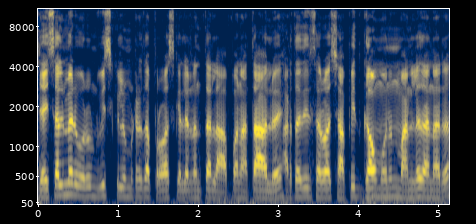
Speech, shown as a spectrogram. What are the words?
जैसलमेरवरून वीस किलोमीटरचा प्रवास केल्यानंतर आपण आता आलो आहे भारतातील सर्वात शापित गाव म्हणून मानलं जाणारं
